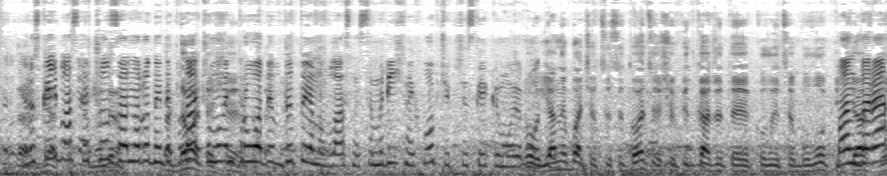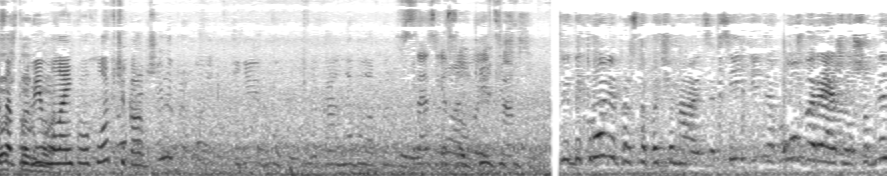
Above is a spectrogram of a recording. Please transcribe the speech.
Сергій. Да, розкажіть, будь ласка, що Ну, за народний так, депутат, давайте чому він проводив питання. дитину, власне, семирічний хлопчик чи скільки йому Ну, років? я не бачив цю ситуацію, що підкажете, коли це було. Під Пан час Береза провів маленького хлопчика. причини приходять тієї групи, яка не була в. Все з'ясовується. Сліди крові просто починаються. Всі йдіть обережно, щоб не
